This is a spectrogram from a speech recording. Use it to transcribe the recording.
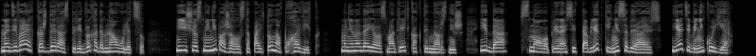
Надевай их каждый раз перед выходом на улицу. И еще смени, пожалуйста, пальто на пуховик. Мне надоело смотреть, как ты мерзнешь. И да, снова приносить таблетки не собираюсь. Я тебе не курьер».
